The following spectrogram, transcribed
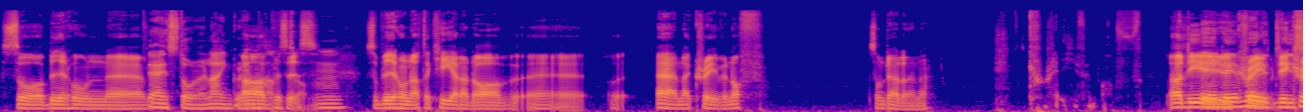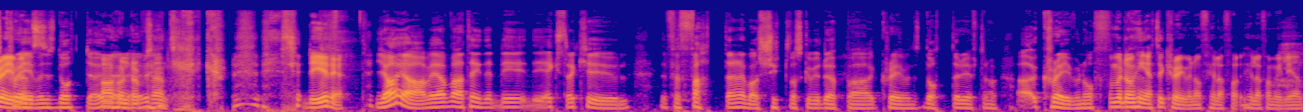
Så blir hon Det är en storyline Green Ja, Hunt, precis. så. Mm. Så blir hon attackerad av eh, Anna Cravenoff Som dödar henne Cravenoff Ja det är, ju Cra- det är Cravens Cravens dotter? Ja, eller? 100%. Det är det Ja, ja, men jag bara tänkte det, det är extra kul Författaren är bara shit vad ska vi döpa Cravens dotter efter uh, Cravenoff Men de heter Cravenoff hela, hela familjen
